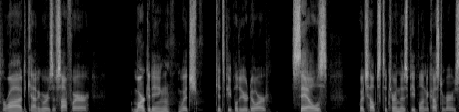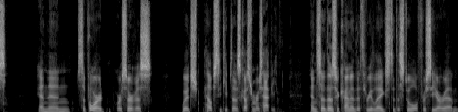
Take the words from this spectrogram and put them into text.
broad categories of software marketing, which gets people to your door, sales, which helps to turn those people into customers, and then support or service, which helps to keep those customers happy. And so those are kind of the three legs to the stool for CRM.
